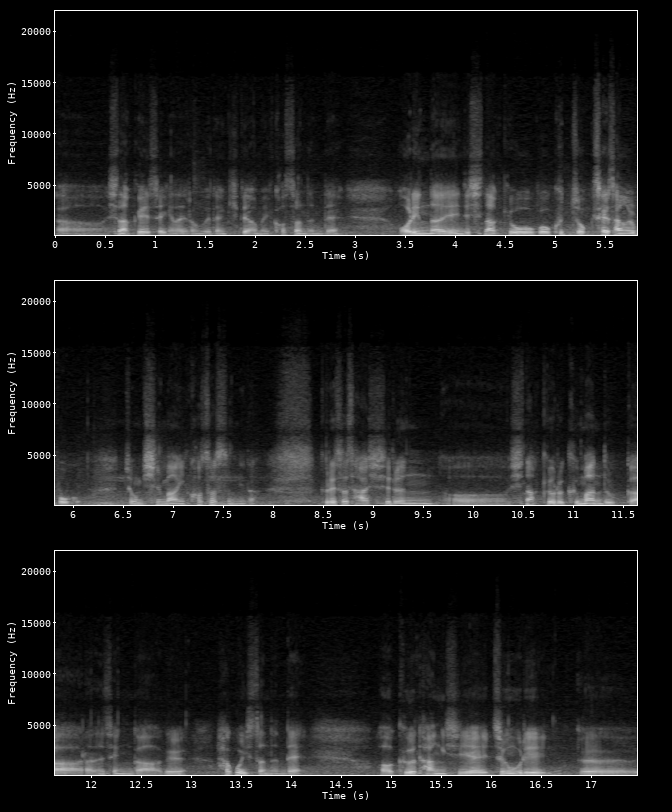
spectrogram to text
어, 신학교의 세계나 이런 거에 대한 기대감이 컸었는데 어린 나이에 이제 신학교 오고 그쪽 세상을 보고 좀 실망이 컸었습니다. 그래서 사실은 어, 신학교를 그만둘까라는 생각을 하고 있었는데 어, 그 당시에 지금 우리 어,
